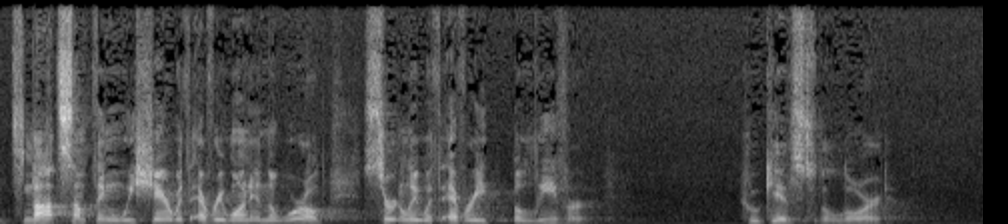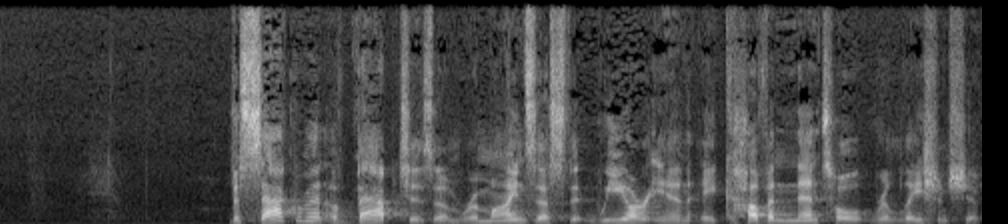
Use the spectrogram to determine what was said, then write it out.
It's not something we share with everyone in the world, certainly with every believer who gives to the Lord. The sacrament of baptism reminds us that we are in a covenantal relationship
